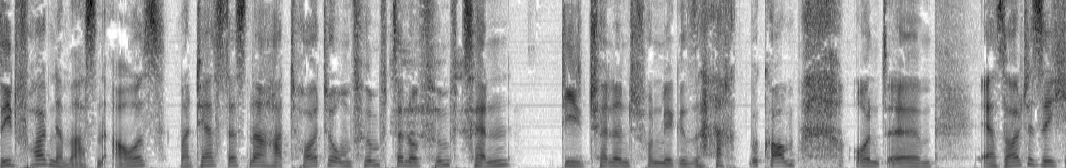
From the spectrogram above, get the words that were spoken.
sieht folgendermaßen aus. Matthias Dessner hat heute um 15.15 Uhr die Challenge von mir gesagt bekommen und ähm, er sollte sich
